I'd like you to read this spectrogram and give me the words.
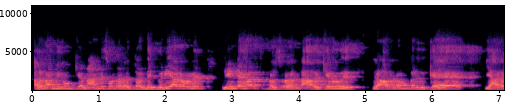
அதுதான் மிக முக்கியம். நாங்க சொல்றது தந்தை பெரியார் அவர்கள் நீண்ட காலத்துக்கு சொன்னார். நான் வைக்கிறது திராவிடம்ங்கிறதுக்கு யாரோ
